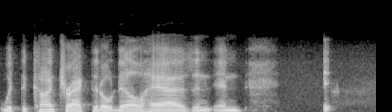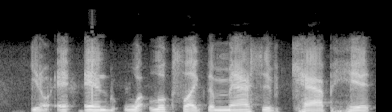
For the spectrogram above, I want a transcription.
with the contract that Odell has and and you know and, and what looks like the massive cap hit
